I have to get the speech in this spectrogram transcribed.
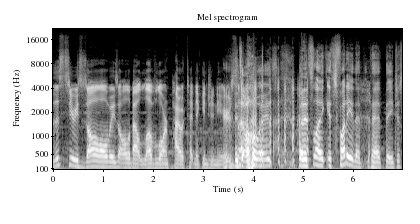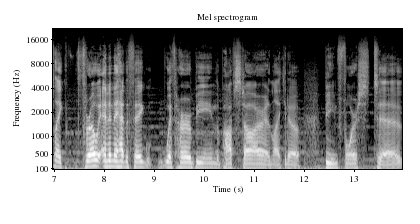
this series is all, always all about lovelorn pyrotechnic engineers. it's always but it's like it's funny that that they just like throw and then they had the thing with her being the pop star and like you know being forced to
